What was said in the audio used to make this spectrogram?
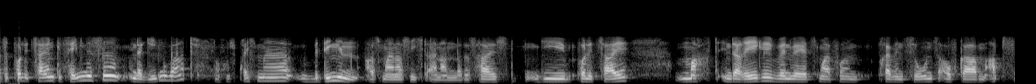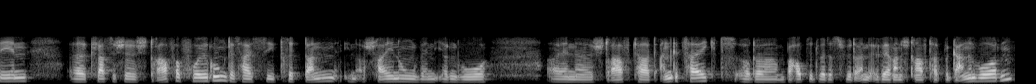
Also Polizei und Gefängnisse in der Gegenwart, davon sprechen wir, bedingen aus meiner Sicht einander. Das heißt, die Polizei macht in der Regel, wenn wir jetzt mal von Präventionsaufgaben absehen, äh, klassische Strafverfolgung. Das heißt, sie tritt dann in Erscheinung, wenn irgendwo eine Straftat angezeigt oder behauptet wird, es wäre eine Straftat begangen worden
